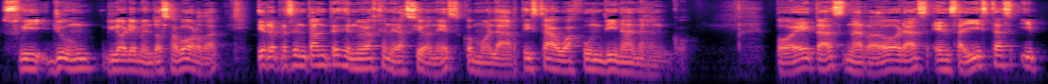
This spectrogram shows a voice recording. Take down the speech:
Sui Jung, Gloria Mendoza Borda, y representantes de nuevas generaciones como la artista Wahundina Nanko. Poetas, narradoras, ensayistas y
